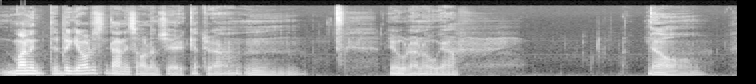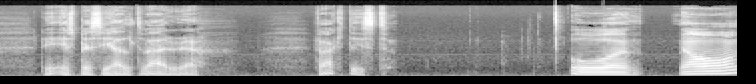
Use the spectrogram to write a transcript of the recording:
man inte begravdes inte han i Salems kyrka, tror jag. Mm. Det gjorde han nog, ja. Ja, det är speciellt värre. Faktiskt. Och ja,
